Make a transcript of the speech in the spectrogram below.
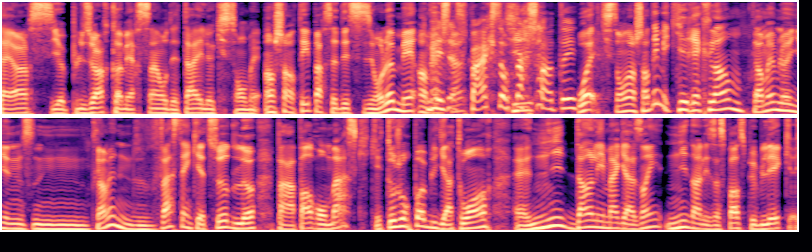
D'ailleurs, s'il y a plusieurs commerçants au détail là, qui sont ben, enchantés par cette décision-là, mais en Mais même temps... j'espère qu'ils sont qui- enchantés. Ouais, qui sont enchantés, mais qui réclament quand même, il y a une, une- quand même une vaste inquiétude là, par rapport au masque, qui est toujours pas obligatoire, euh, ni dans les magasins, ni dans les espaces publics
